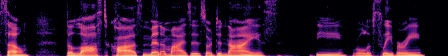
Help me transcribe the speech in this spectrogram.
So the lost cause minimizes or denies the role of slavery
